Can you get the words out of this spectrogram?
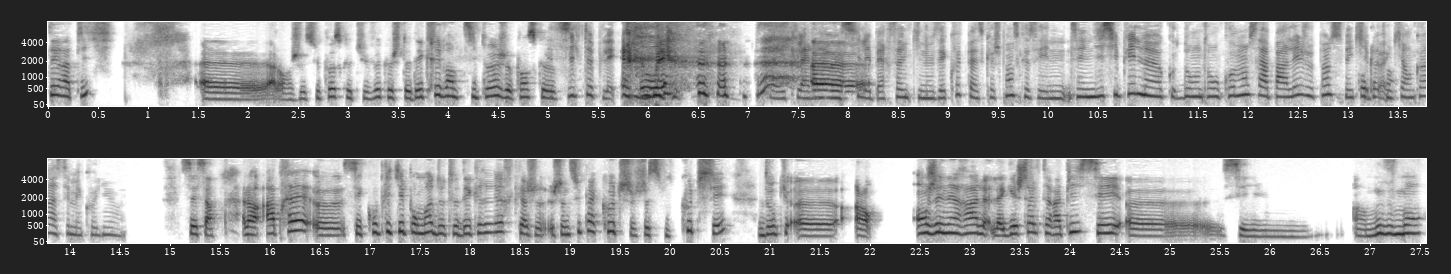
thérapie. alors, je suppose que tu veux que je te décrive un petit peu. Je pense que s'il te plaît. Oui. Ça éclairera aussi les personnes qui nous écoutent parce que je pense que c'est une, une, discipline dont on commence à parler, je pense, mais qui, est, qui est, encore assez méconnue. C'est ça. Alors après, euh, c'est compliqué pour moi de te décrire car je, ne suis pas coach, je suis coachée. Donc, euh, alors en général, la Gestalt thérapie, c'est euh, un mouvement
